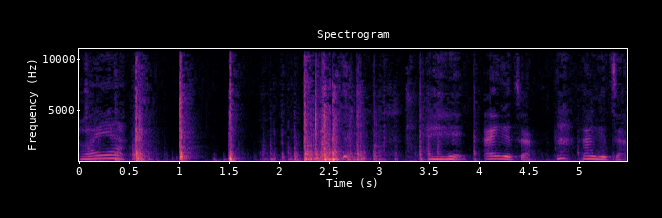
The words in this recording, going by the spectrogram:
에헤, 아이고 자, 아이고 자.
